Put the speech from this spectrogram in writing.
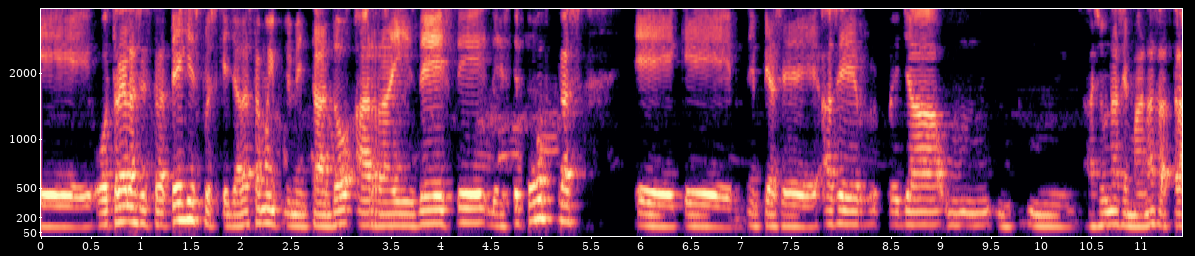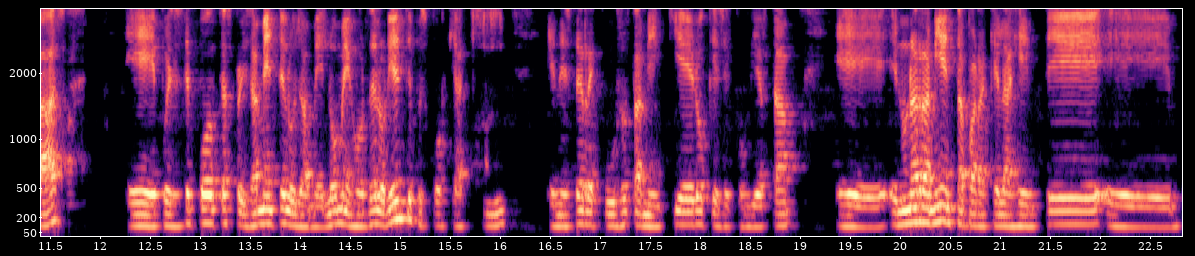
Eh, otra de las estrategias, pues que ya la estamos implementando a raíz de este, de este podcast, que empecé a hacer pues, ya hace unas semanas atrás, pues este podcast precisamente lo llamé Lo mejor del Oriente, pues porque aquí en este recurso también quiero que se convierta eh, en una herramienta para que la gente eh,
